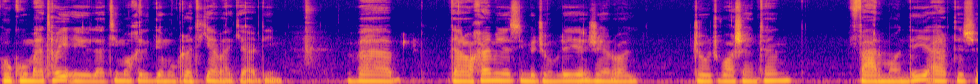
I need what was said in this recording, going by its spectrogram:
حکومت های ایالتی ما خیلی دموکراتیک عمل کردیم و در آخر می‌رسیم به جمله ژنرال جورج واشنگتن فرمانده ارتش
